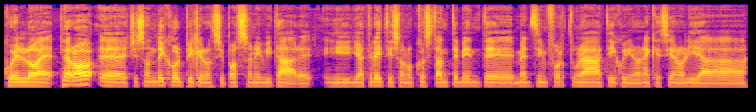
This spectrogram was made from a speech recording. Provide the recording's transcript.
quello è, però eh, ci sono dei colpi che non si possono evitare, gli atleti sono costantemente mezzi infortunati, quindi non è che siano lì a,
